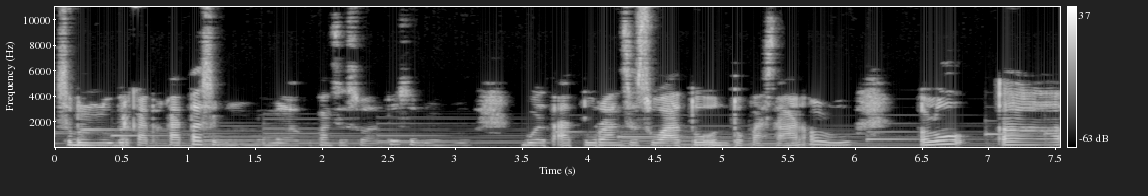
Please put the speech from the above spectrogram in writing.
sebelum lu berkata-kata, sebelum lu melakukan sesuatu, sebelum lu buat aturan sesuatu untuk pasangan lu, lu uh,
